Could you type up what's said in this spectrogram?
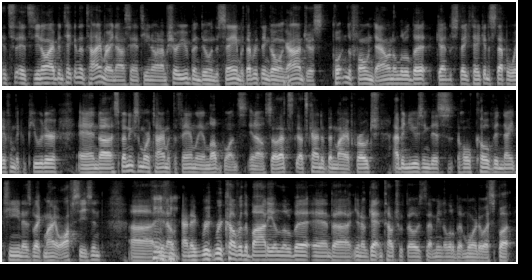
it's it's you know I've been taking the time right now, Santino, and I'm sure you've been doing the same with everything going on. Just putting the phone down a little bit, getting stay, taking a step away from the computer, and uh, spending some more time with the family and loved ones. You know, so that's that's kind of been my approach. I've been using this whole COVID-19 as like my off season. Uh, you know, kind of re- recover the body a little bit, and uh, you know, get in touch with those that mean a little bit more to us. But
